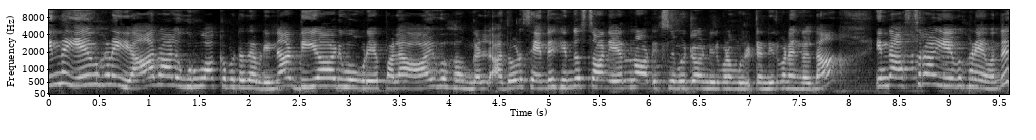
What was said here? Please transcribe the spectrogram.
இந்த ஏவுகணை யாரால உருவாக்கப்பட்டது அப்படின்னா DRDO உடைய பல ஆய்வகங்கள் அதோடு சேர்ந்து ஹிந்துஸ்தான் ஏரோநாட்டிக்ஸ் லிமிடெட் நிறுவனம் உள்ளிட்ட நிறுவனங்கள் தான் இந்த அஸ்ரா ஏவுகணையை வந்து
